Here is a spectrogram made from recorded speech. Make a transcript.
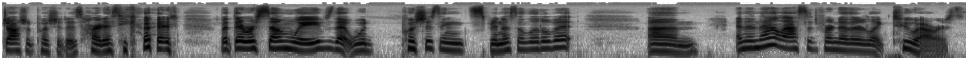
Josh would push it as hard as he could. But there were some waves that would push us and spin us a little bit, um, and then that lasted for another like two hours.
